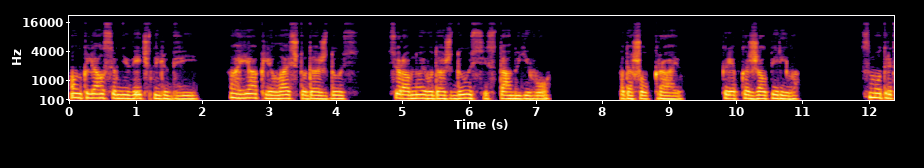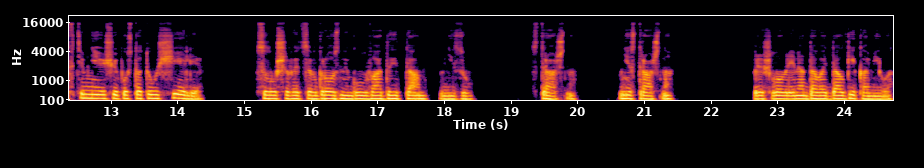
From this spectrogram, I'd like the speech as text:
он клялся мне вечной любви, а я клялась, что дождусь, все равно его дождусь и стану его. Подошел к краю, крепко сжал перила. Смотрит в темнеющую пустоту ущелья, вслушивается в грозный гул воды там, внизу. Страшно, мне страшно. Пришло время отдавать долги, Камила.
